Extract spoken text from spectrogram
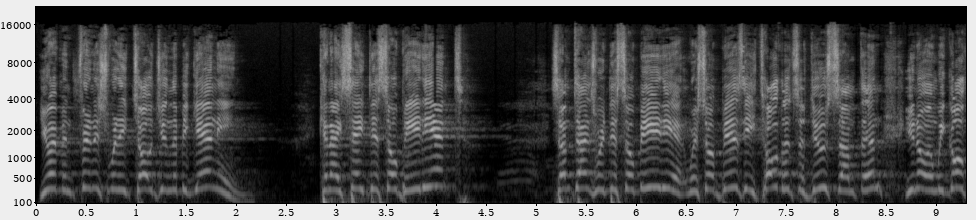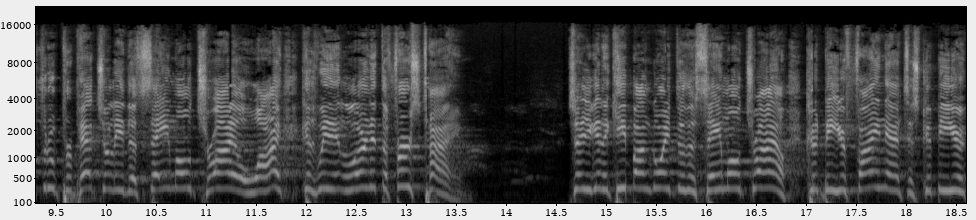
You haven't finished what he told you in the beginning. Can I say disobedient? Sometimes we're disobedient. We're so busy. He told us to do something, you know, and we go through perpetually the same old trial. Why? Because we didn't learn it the first time. So you're going to keep on going through the same old trial. Could be your finances, could be your,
